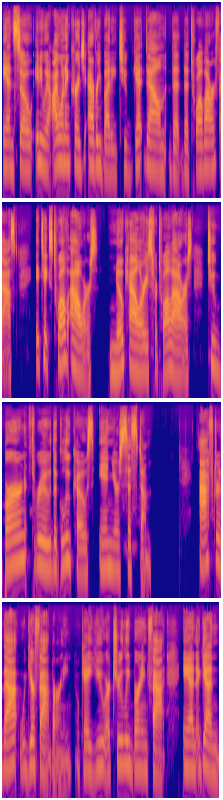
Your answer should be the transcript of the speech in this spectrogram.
And so anyway, I want to encourage everybody to get down the the 12-hour fast. It takes 12 hours, no calories for 12 hours to burn through the glucose in your system. After that, you're fat burning. Okay. You are truly burning fat. And again,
